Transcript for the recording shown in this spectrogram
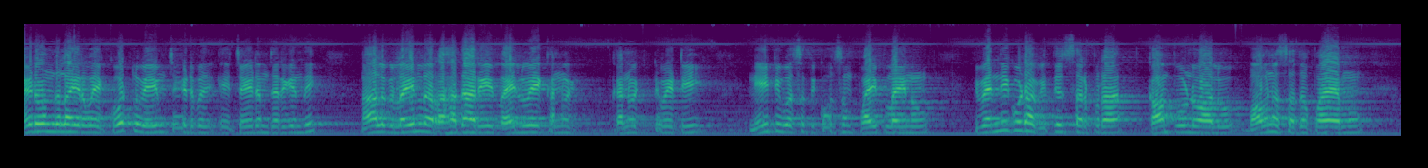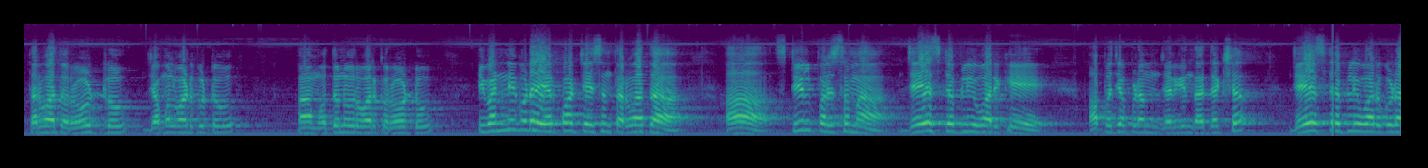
ఏడు వందల ఇరవై కోట్లు వ్యయం చేయడం చేయడం జరిగింది. నాలుగు లైన్ల రహదారి రైల్వే కన్వె కనెక్టివిటీ నీటి వసతి కోసం పైప్ లైను ఇవన్నీ కూడా విద్యుత్ సరఫరా కాంపౌండ్ వాలు భవన సదుపాయము తర్వాత రోడ్లు జమ్మలమడుగుటు ఆ, మొద్దనూరు వరకు రోడ్డు ఇవన్నీ కూడా ఏర్పాటు చేసిన తర్వాత ఆ స్టీల్ పరిశ్రమ జేఎస్డబ్ల్యూ వారికి అప్పచెప్పడం జరిగింది. అధ్యక్ష జేఎస్డబ్ల్యూ వారు కూడా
